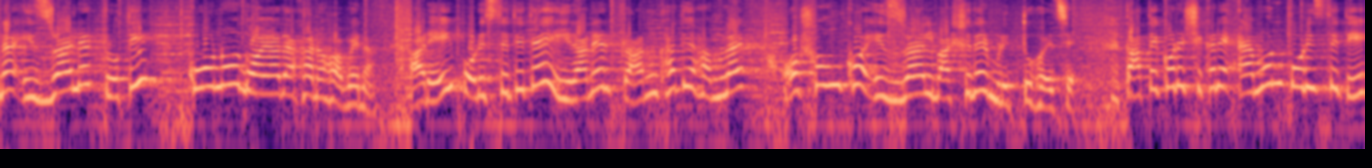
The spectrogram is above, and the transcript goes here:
না ইসরায়েলের প্রতি কোনো দয়া দেখানো হবে না। আর এই পরিস্থিতিতে ইরানের প্রাণঘাতী হামলায় অসংখ্য ইসরায়েলবাসীদের মৃত্যু হয়েছে। তাতে করে সেখানে এমন পরিস্থিতি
